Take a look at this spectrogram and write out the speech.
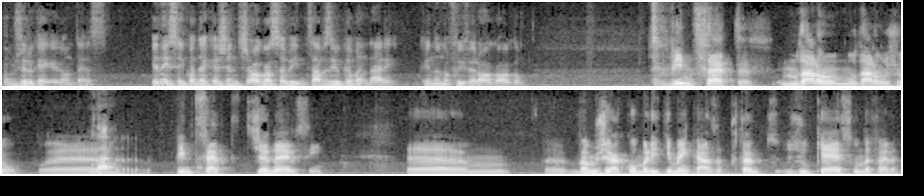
vamos ver o que é que acontece. Eu nem sei quando é que a gente joga, ó Sabino, sabes aí o calendário? Que ainda não fui ver ao Google. 27. Mudaram, mudaram o jogo. Uh, mudaram? 27 de janeiro, sim. Uh, uh, vamos jogar com o Marítimo em casa. Portanto, julgo que é segunda-feira.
